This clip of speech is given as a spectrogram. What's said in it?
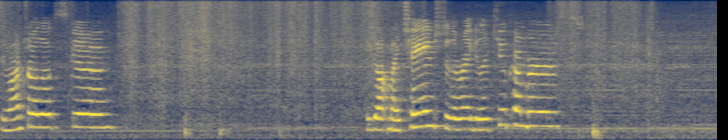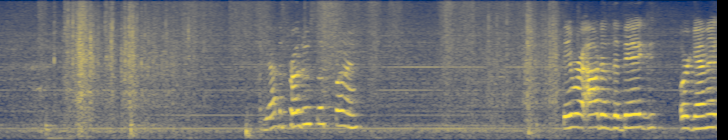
cilantro looks good. He got my change to the regular cucumbers. Yeah, the produce looks fine. They were out of the big organic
